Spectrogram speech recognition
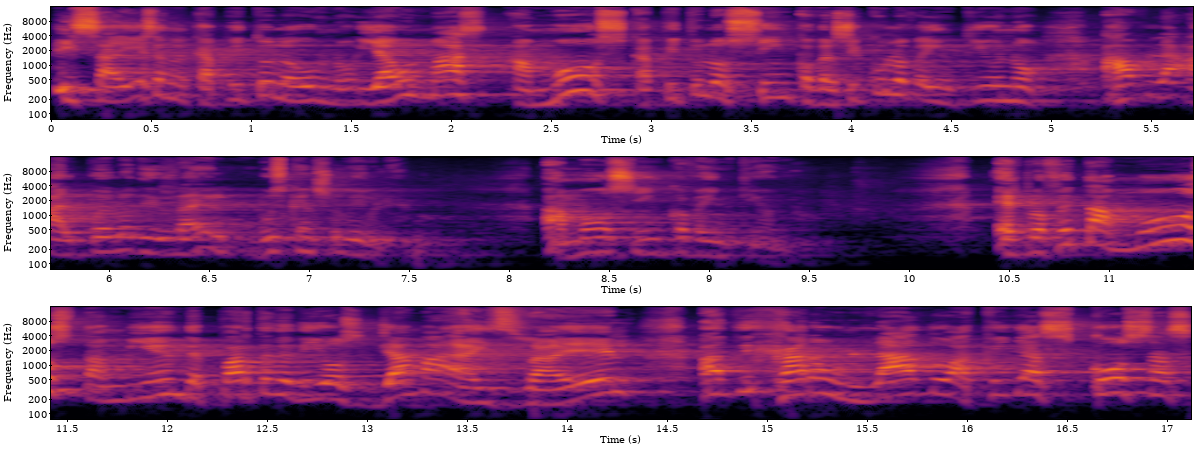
Isaías en el capítulo 1 y aún más Amós capítulo 5 versículo 21 habla al pueblo de Israel. Busquen su Biblia. Amós 5, 21. El profeta Amós también de parte de Dios llama a Israel a dejar a un lado aquellas cosas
